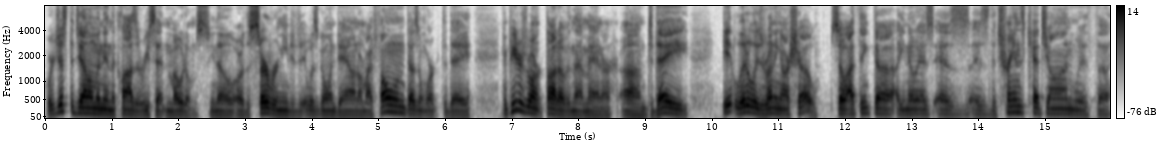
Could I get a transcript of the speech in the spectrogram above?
were just the gentleman in the closet resetting modems, you know, or the server needed it was going down, or my phone doesn't work today. Computers weren't thought of in that manner. Um, today, it literally is running our show so I think uh, you know as as as the trends catch on with uh,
